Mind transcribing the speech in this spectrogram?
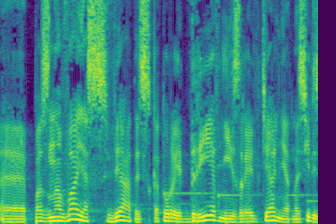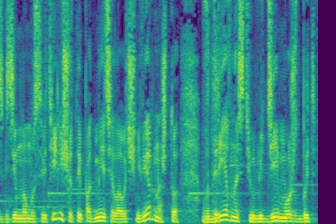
«Э, «Познавая святость, с которой древние израильтяне относились к земному святилищу, ты подметила очень верно, что в древности у людей, может быть,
